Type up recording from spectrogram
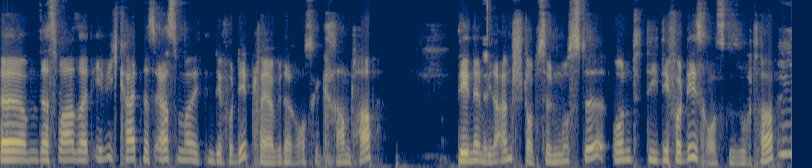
Ähm, das war seit Ewigkeiten das erste Mal, dass ich den DVD-Player wieder rausgekramt habe, den dann wieder anstopseln musste und die DVDs rausgesucht habe.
